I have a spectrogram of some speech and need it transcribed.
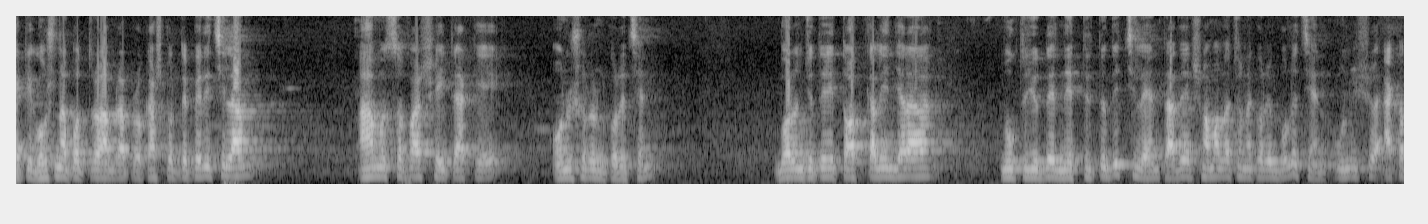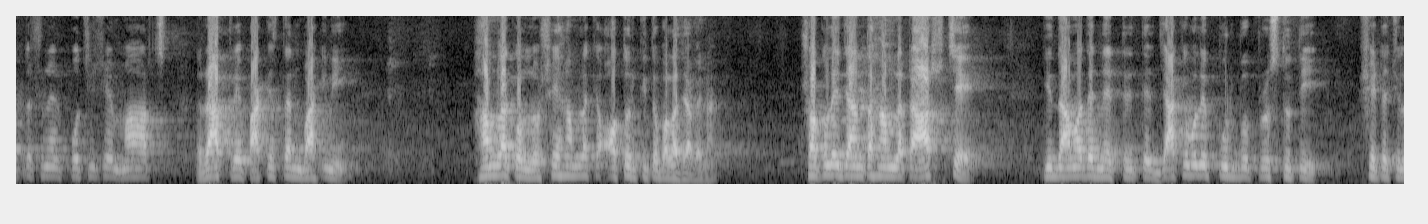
একটি ঘোষণাপত্র আমরা প্রকাশ করতে পেরেছিলাম। আহমদ সফা সেইটাকে অনুসরণ করেছেন। বরঞ্চ তিনি তৎকালীন যারা মুক্তিযুদ্ধের নেতৃত্ব দিচ্ছিলেন, তাদের সমালোচনা করে বলেছেন, উনিশশো একাত্তর সনের পঁচিশে মার্চ রাত্রে পাকিস্তান বাহিনী হামলা করল, সে হামলাকে অতর্কিত বলা যাবে না। সকলে জানতো হামলাটা আসছে, কিন্তু আমাদের নেতৃত্বের যাকে বলে পূর্ব প্রস্তুতি, সেটা ছিল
